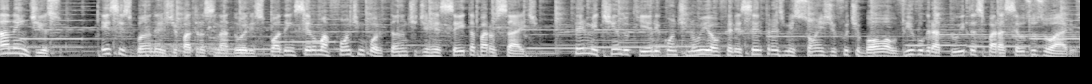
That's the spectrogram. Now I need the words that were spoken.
Além disso, esses banners de patrocinadores podem ser uma fonte importante de receita para o site, permitindo que ele continue a oferecer transmissões de futebol ao vivo gratuitas para seus usuários.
